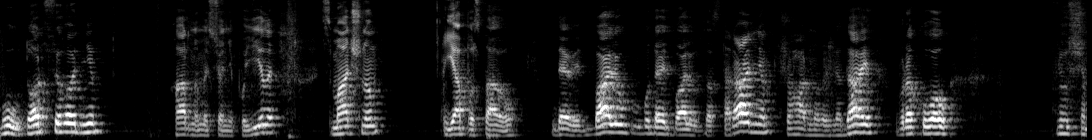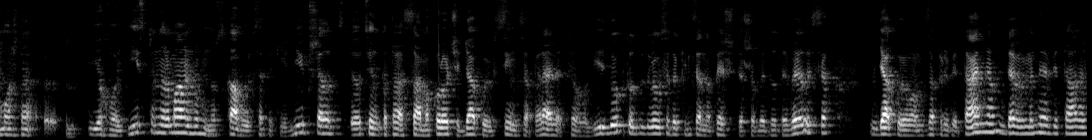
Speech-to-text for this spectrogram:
був торт сьогодні. Гарно ми сьогодні поїли. Смачно. Я поставив 9 балів, бо 9 балів за старання, що гарно виглядає. Врахував. Плюс ще можна е, його їсти нормально, ну з кавою все-таки ліпше, оцінка та сама. Коротше, дякую всім за перегляд цього відео. Хто додивився до кінця, напишіть, що ви додивилися. Дякую вам за привітання, де ви мене вітали.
